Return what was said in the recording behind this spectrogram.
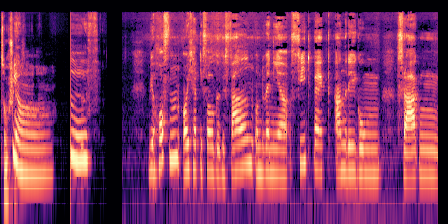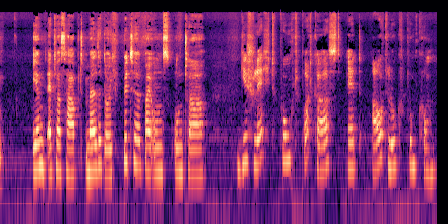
zum Schluss. Ja. Wir hoffen, euch hat die Folge gefallen und wenn ihr Feedback, Anregungen, Fragen, irgendetwas habt, meldet euch bitte bei uns unter geschlecht.podcast@outlook.com.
